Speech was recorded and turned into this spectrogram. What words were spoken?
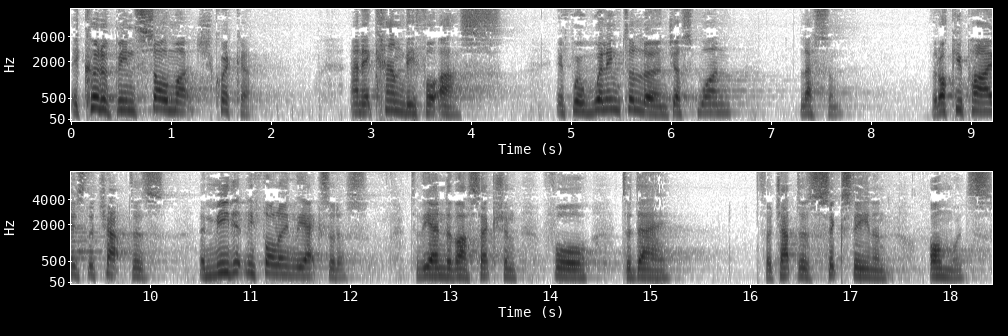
It could have been so much quicker. And it can be for us if we're willing to learn just one lesson that occupies the chapters immediately following the Exodus to the end of our section for today. So, chapters 16 and onwards.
